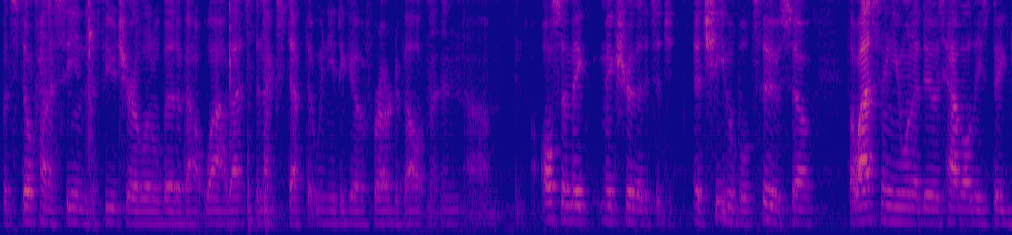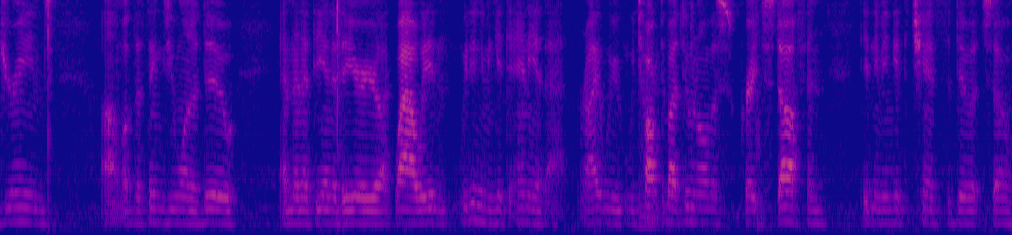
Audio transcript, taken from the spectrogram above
but still kind of see into the future a little bit about wow that's the next step that we need to go for our development and, um, and also make make sure that it's ach- achievable too. So the last thing you want to do is have all these big dreams um, of the things you want to do, and then at the end of the year you're like wow we didn't we didn't even get to any of that right we we talked about doing all this great stuff and didn't even get the chance to do it. So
